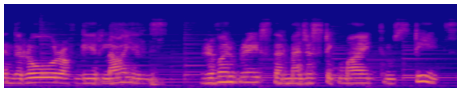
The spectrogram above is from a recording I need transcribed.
and the roar of Gir lions reverberates their majestic might through states.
